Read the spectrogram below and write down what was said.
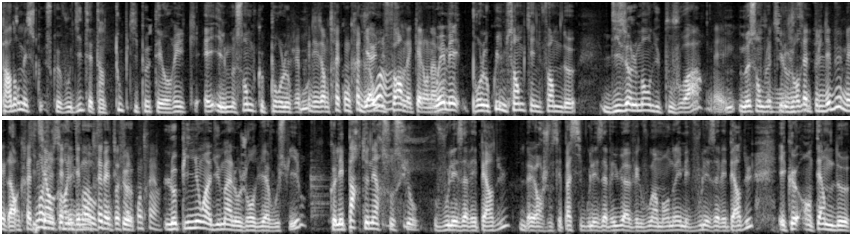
Pardon, mais ce que, ce que vous dites est un tout petit peu théorique. Et il me semble que pour le coup. J'ai pris des exemples très concrets de il y a une hein, forme. lesquelles on avance. oui, mais pour le coup, il me semble qu'il y a une forme de d'isolement du pouvoir, m- me semble-t-il aujourd'hui. depuis le début, mais Alors, concrètement, j'essaie encore de une fois au démontrer qu'on peut faire le contraire. L'opinion a du mal aujourd'hui à vous suivre, que les partenaires sociaux, vous les avez perdus. D'ailleurs, je ne sais pas si vous les avez eus avec vous à un moment donné, mais vous les avez perdus. Et qu'en termes de,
